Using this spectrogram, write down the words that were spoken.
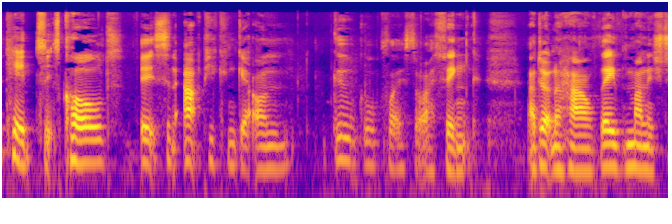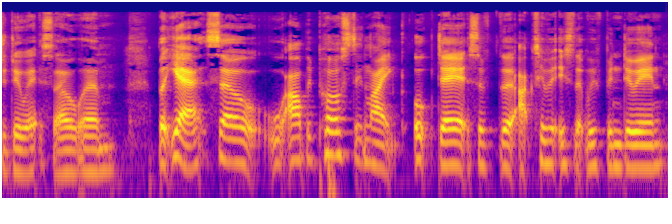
Kids. It's called. It's an app you can get on Google Play Store, I think. I don't know how they've managed to do it. So, um, but yeah. So I'll be posting like updates of the activities that we've been doing.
